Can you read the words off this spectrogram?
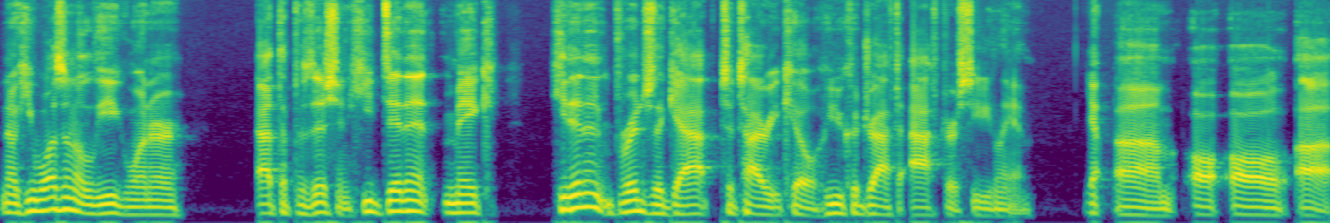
No, he wasn't a league winner at the position. He didn't make. He didn't bridge the gap to Tyreek Hill, who you could draft after CeeDee Lamb Yep. um, all, all uh,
